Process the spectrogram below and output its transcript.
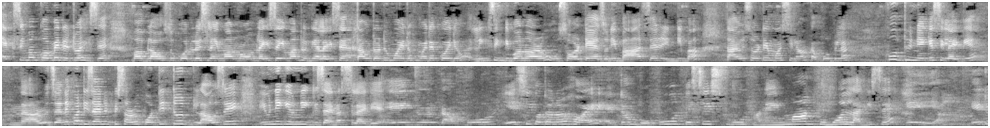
মেক্সিমাম কমেণ্ট এইটো আহিছে বা ব্লাউজটো ক'ত লৈছিলে ইমান মৰম লাগিছে ইমান ধুনীয়া লাগিছে। তাৰ উত্তৰটো মই এইটো সময়তে কৈ দিওঁ লিংক চিংক দিব নোৱাৰোঁ। ওচৰতে এজনী বা আছে ৰিন্দি বা। তাৰ ওচৰতে মই চিলাওঁ কাপোৰবিলাক। খুব ধুনীয়াকৈ চিলাই দিয়ে। আৰু যেনেকুৱা ডিজাইনত বিচাৰোঁ প্ৰতিটো ব্লাউজেই ইউনিক ইউনিক ডিজাইনত চিলাই দিয়ে। এইযোৰ কাপোৰ এইচু কটনৰ হয় একদম বহুত বেছি স্মুথ মানে ইমান কোমল লাগিছে। এইয়া এইটো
